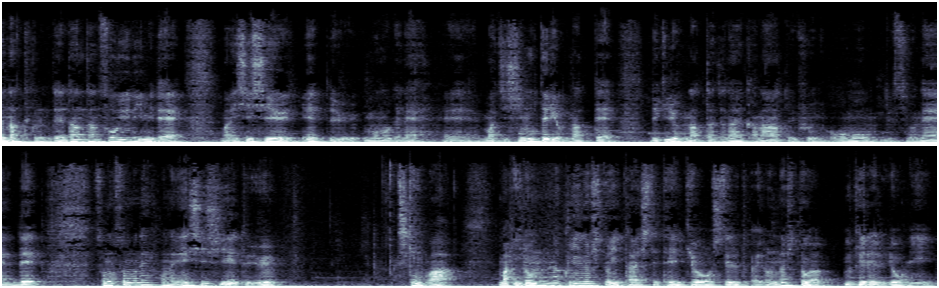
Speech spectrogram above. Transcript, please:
になってくるんで、だんだんそういう意味で、まあ、ECCA っていうものでね、えー、まあ、自信持てるようになって、できるようになったんじゃないかなというふうに思うんですよね。で、そもそもね、この ACCA という試験は、まあ、いろんな国の人に対して提供してるとか、いろんな人が受けれるように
